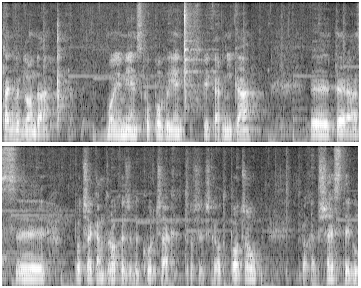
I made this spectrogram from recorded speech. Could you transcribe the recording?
Tak wygląda moje mięsko po wyjęciu z piekarnika. E, Teraz e, poczekam trochę, żeby kurczak troszeczkę odpoczął, trochę przestygł.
